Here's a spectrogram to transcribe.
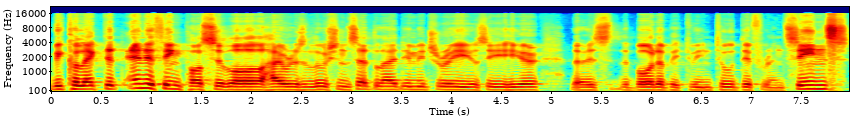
we collected anything possible, high resolution satellite imagery. You see here, there is the border between two different scenes.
